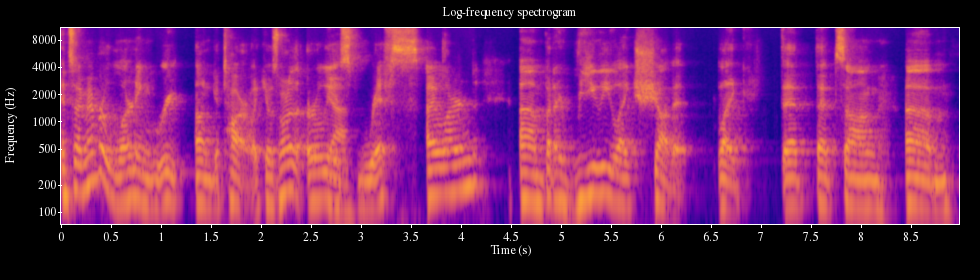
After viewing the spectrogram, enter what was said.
And so I remember learning Root on guitar. Like it was one of the earliest riffs I learned. Um, but I really like Shove It. Like that that song. Um,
